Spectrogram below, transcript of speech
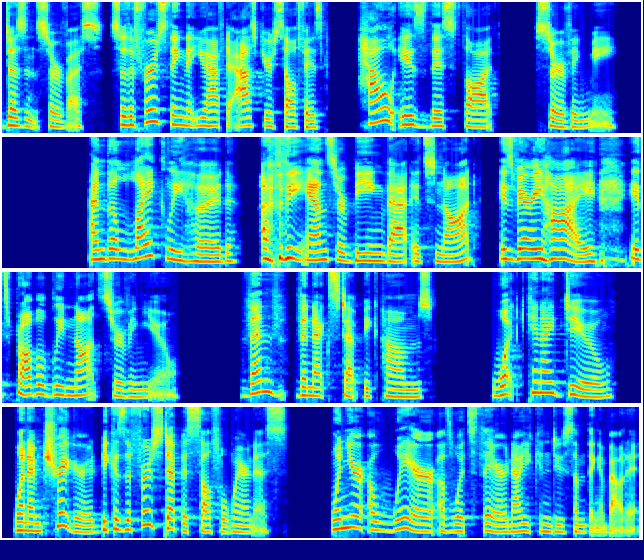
doesn't serve us. So the first thing that you have to ask yourself is, how is this thought serving me? And the likelihood of the answer being that it's not is very high. It's probably not serving you. Then the next step becomes, what can I do when I'm triggered, because the first step is self awareness. When you're aware of what's there, now you can do something about it.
